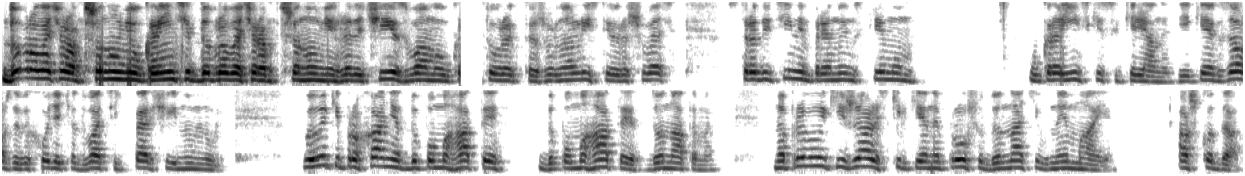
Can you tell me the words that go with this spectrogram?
Доброго вечора, шановні українці. Доброго вечора, шановні глядачі. З вами історик та журналіст Ігор Швець з традиційним прямим стрімом Українські сокиряни, які, як завжди, виходять о 21.00. Велике прохання допомагати, допомагати донатами. На превеликий жаль, скільки я не прошу, донатів немає. А шкода.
